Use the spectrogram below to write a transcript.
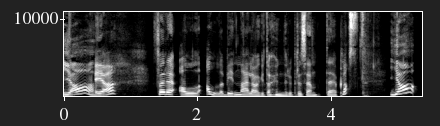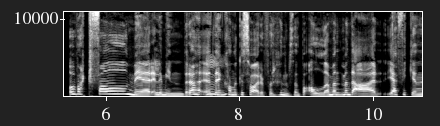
Ja. Ja, for all, alle bind er laget av 100% plast. ja, og i hvert fall mer eller mindre. Mm. Det kan du ikke svare for 100% på alle, men, men det er Jeg fikk en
